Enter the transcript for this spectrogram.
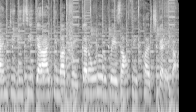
एनटीडीसी की मद में करोड़ों रुपए इजाफी खर्च करेगा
